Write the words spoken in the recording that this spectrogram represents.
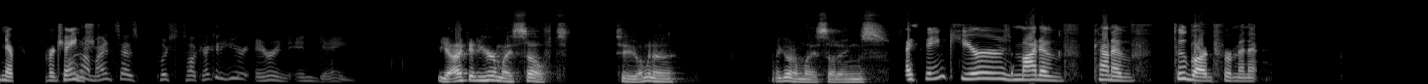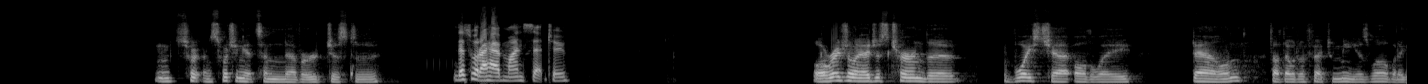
never Oh, no, changed. mine says push to talk. I could hear Aaron in game. Yeah, I could hear myself t- too. I'm gonna. I go to my settings. I think yours might have kind of foobarred for a minute. I'm, sw- I'm switching it to never just to. That's what I have mine set to. Well, originally I just turned the voice chat all the way down. I thought that would affect me as well, but I.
